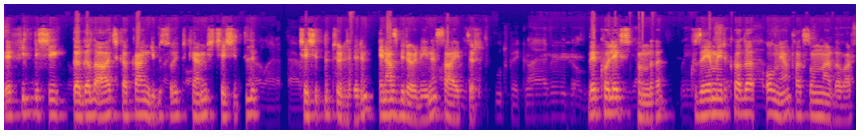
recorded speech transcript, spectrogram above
ve fil dişi gagalı ağaç kakan gibi soyu tükenmiş çeşitli çeşitli türlerin en az bir örneğine sahiptir. Ve koleksiyonda Kuzey Amerika'da olmayan taksonlar da var.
